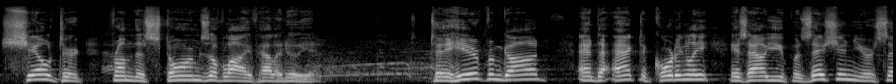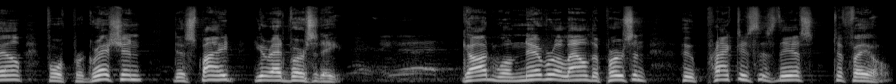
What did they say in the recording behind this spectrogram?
sheltered from the storms of life. Hallelujah. To hear from God and to act accordingly is how you position yourself for progression despite your adversity. God will never allow the person who practices this to fail.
